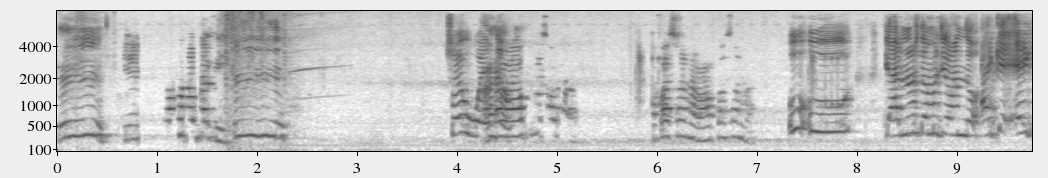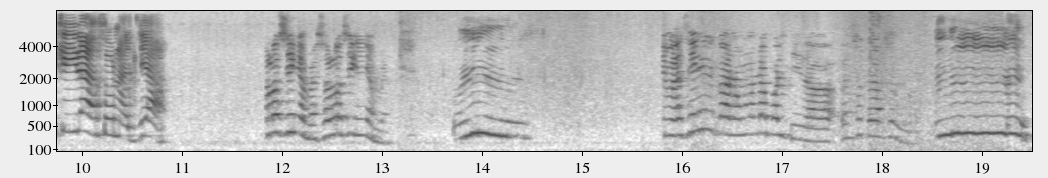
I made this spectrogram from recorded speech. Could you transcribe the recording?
mm, Y vámonos de aquí. mm. Soy Ahora buena. vamos a pasar. No pasa nada, vamos a pasar nada. Uh, uh, ya nos estamos llevando. Hay que, hay que ir a la zona ya. Solo sígueme, solo sígueme. Mm, Si me sigues, ganamos la partida, eso te lo aseguro. mm.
